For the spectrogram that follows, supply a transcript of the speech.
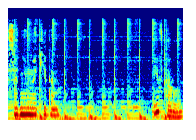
с одним накидом и второй.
